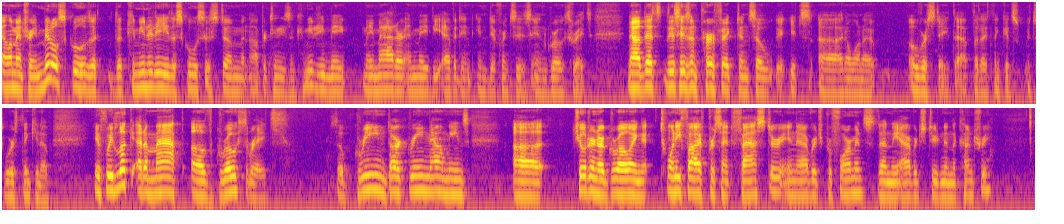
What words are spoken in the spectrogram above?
elementary and middle school, the, the community, the school system, and opportunities in community may, may matter and may be evident in differences in growth rates. Now, that's, this isn't perfect, and so it's, uh, I don't want to overstate that, but I think it's, it's worth thinking of. If we look at a map of growth rates, so green, dark green now means uh, children are growing 25% faster in average performance than the average student in the country.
